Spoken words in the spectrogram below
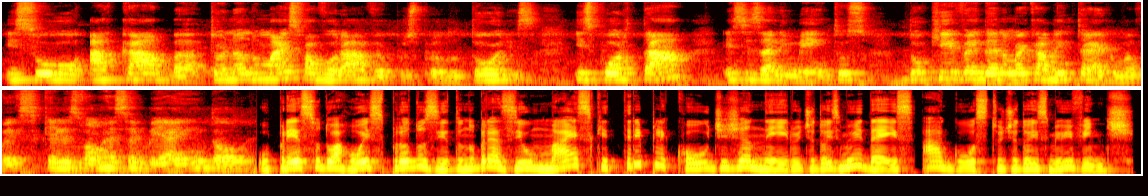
isso acaba tornando mais favorável para os produtores exportar esses alimentos do que vender no mercado interno, uma vez que eles vão receber aí em dólar. O preço do arroz produzido no Brasil mais que triplicou de janeiro de 2010 a agosto de 2020.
